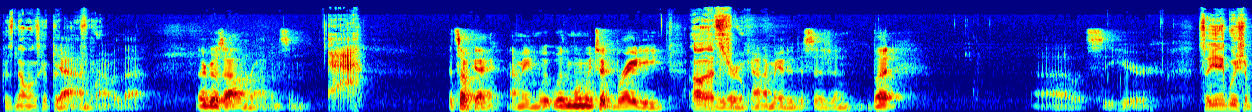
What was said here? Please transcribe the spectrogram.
because no one's gonna pick yeah, him I'm fine with that. There goes Allen Robinson. Ah. It's okay. I mean, we, when when we took Brady, Oh, that's we true. Kind of made a decision, but uh, let's see here. So you think we should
